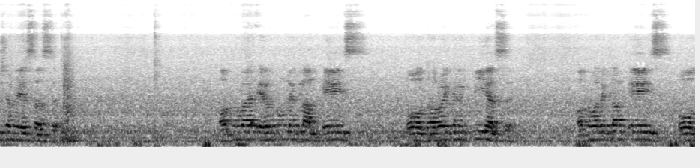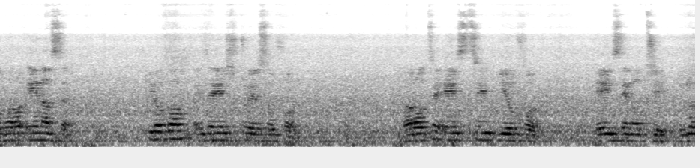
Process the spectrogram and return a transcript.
হিসাবে এস আছে। অথবা এরকম লিখলাম এইচ ও ধরো এখানে পি আছে। অথবা লিখলাম এইচ ও ধরো এন আছে। কীরকম? এই যে H two S O four ধরো হচ্ছে H three P O four H N O three এগুলো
